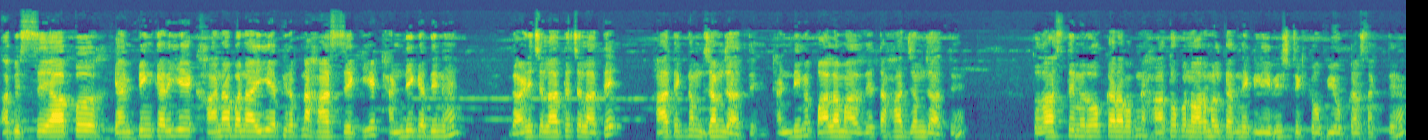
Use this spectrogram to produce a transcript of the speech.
अब इससे आप कैंपिंग करिए, खाना बनाइए, फिर अपना हाथ सेकिए। ठंडी का दिन है। गाड़ी चलाते चलाते हाथ एकदम जम जाते हैं। ठंडी में पाला मार देता, हाथ जम जाते हैं। तो रास्ते में रोक कर आप अपने हाथों को नॉर्मल करने के लिए भी स्टिक का उपयोग कर सकते हैं।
